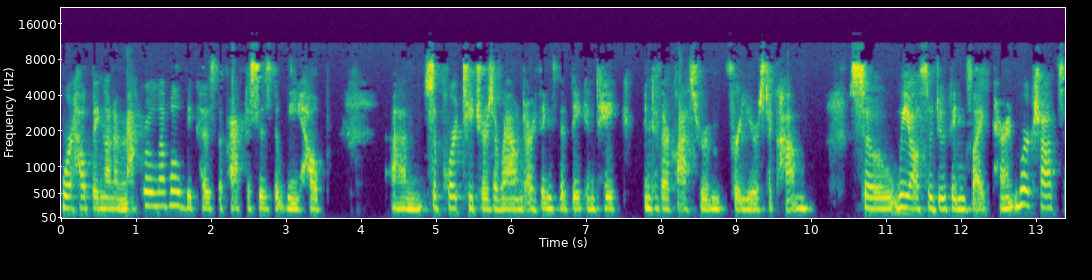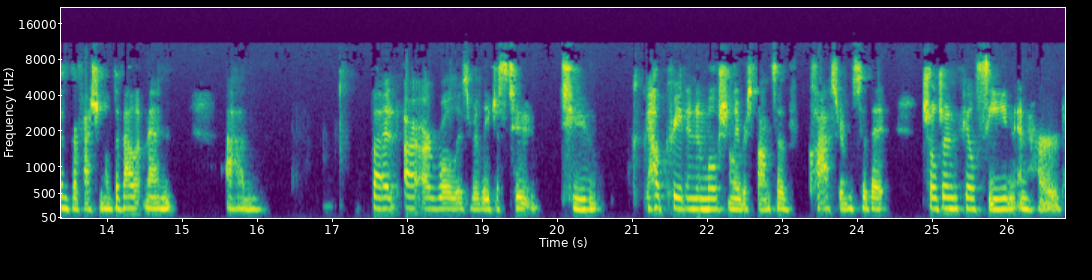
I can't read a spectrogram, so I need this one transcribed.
we're helping on a macro level because the practices that we help um, support teachers around are things that they can take into their classroom for years to come. So we also do things like parent workshops and professional development. Um, but our, our role is really just to to help create an emotionally responsive classroom so that children feel seen and heard.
